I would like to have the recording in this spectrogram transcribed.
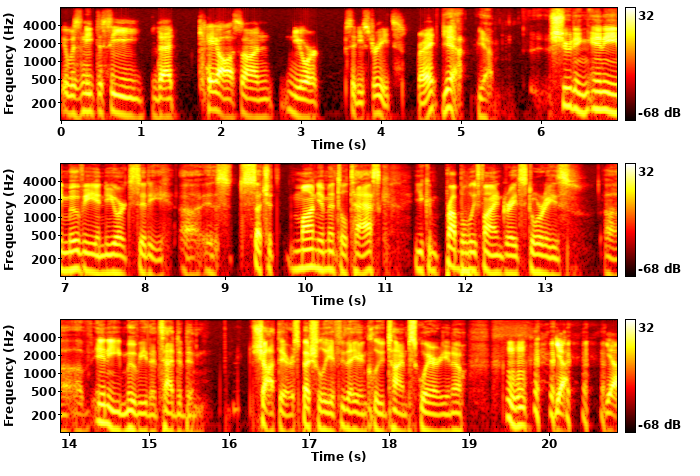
it was neat to see that chaos on New York City streets, right? Yeah, yeah. Shooting any movie in New York City uh, is such a monumental task. You can probably find great stories uh, of any movie that's had to been shot there, especially if they include Times Square. You know. Yeah, yeah.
